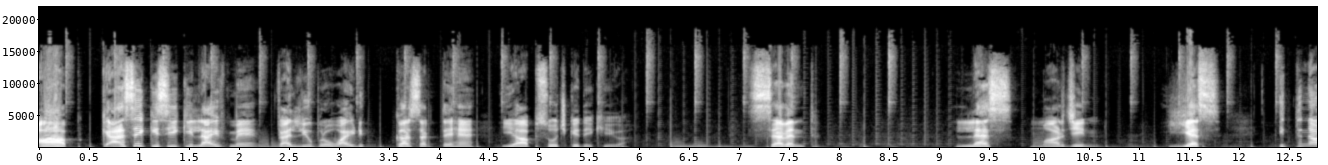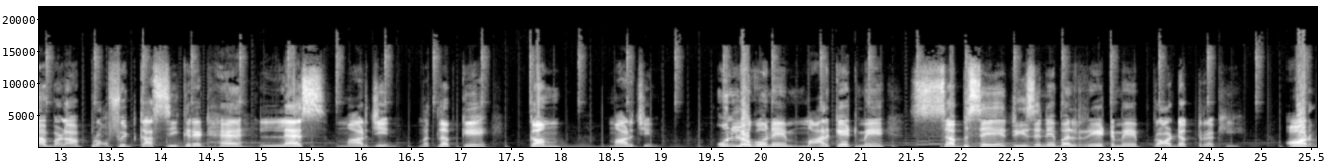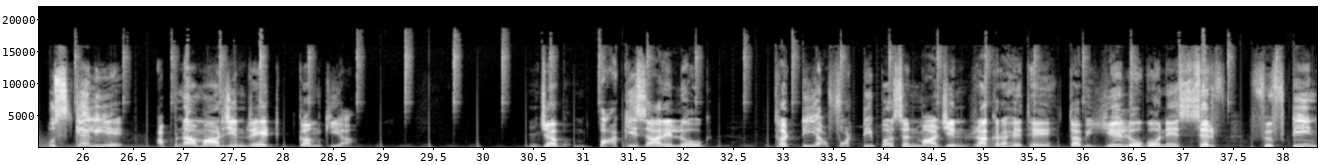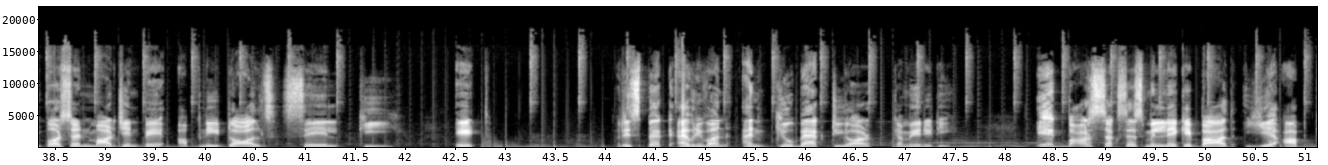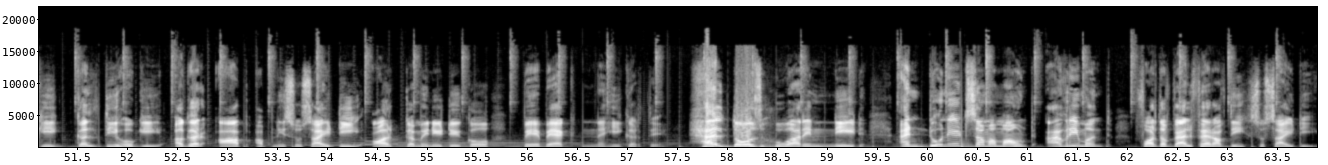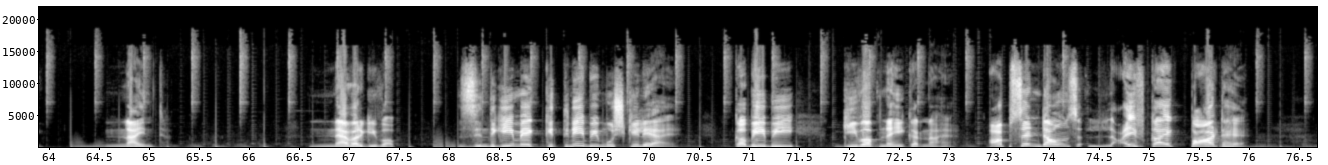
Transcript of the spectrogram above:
आप कैसे किसी की लाइफ में वैल्यू प्रोवाइड कर सकते हैं यह आप सोच के देखिएगा। सेवेंथ लेस मार्जिन यस इतना बड़ा प्रॉफिट का सीक्रेट है लेस मार्जिन मतलब कि कम मार्जिन उन लोगों ने मार्केट में सबसे रीजनेबल रेट में प्रोडक्ट रखी और उसके लिए अपना मार्जिन रेट कम किया। जब बाकी सारे लोग 30 या 40 परसेंट मार्जिन रख रहे थे, तब ये लोगों ने सिर्फ़ 15 परसेंट मार्जिन पे अपनी डॉल्स सेल की। Eight, respect everyone and give back to your community. एक बार सक्सेस मिलने के बाद ये आपकी गलती होगी अगर आप अपनी सोसाइटी और कम्युनिटी को पे बैक नहीं करते। Help those who are in need and donate some amount every month for the welfare of the society ninth never give up ज़िंदगी में कितनी भी मुश्किलें आए, कभी भी गिव अप नहीं करना है। अप्स एंड डाउन्स लाइफ का एक पार्ट है।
